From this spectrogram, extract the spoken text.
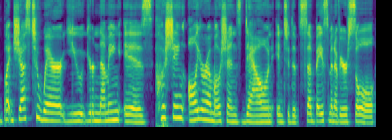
but just to where you your numbing is pushing all your emotions down into the sub basement of your soul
